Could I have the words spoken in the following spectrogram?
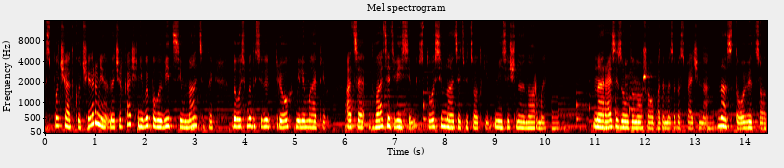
З початку червня на Черкащині випало від 17 до 83 мм, а це 28-117% місячної норми. Наразі золотоноша опадами забезпечена на 100%.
